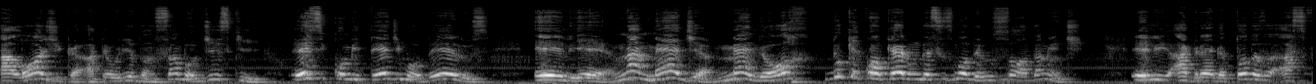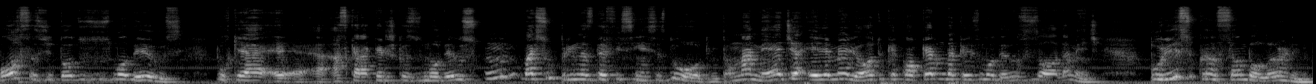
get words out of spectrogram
A lógica, a teoria do ensemble diz que esse comitê de modelos, ele é, na média, melhor do que qualquer um desses modelos isoladamente. Ele agrega todas as forças de todos os modelos porque é, é, as características dos modelos, um vai suprindo as deficiências do outro. Então, na média, ele é melhor do que qualquer um daqueles modelos isoladamente. Por isso que o Ensemble Learning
